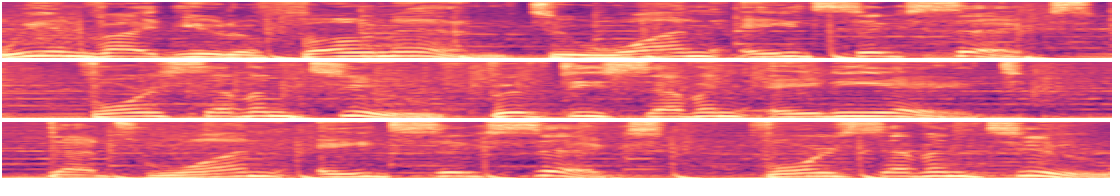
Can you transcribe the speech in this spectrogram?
we invite you to phone in to 1 866 472 5788 that's 1 866 472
